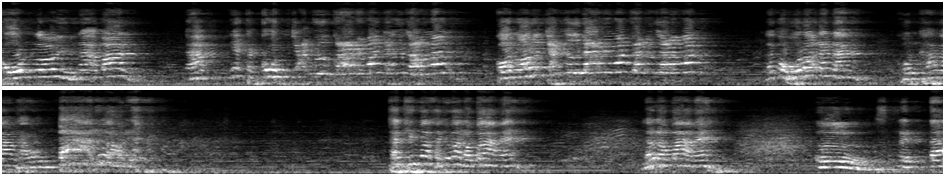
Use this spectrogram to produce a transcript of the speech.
โกนเลยหน้าบ้านนะครับเนี่ยตะโกนฉันคือข่าวไดมอนด์ฉันคือข่าวไดมอนก่อนนอนเลยฉันคือไดมอนด์ฉันคือข่าวไดมอนแล้วก็หัวเราะดังๆคนข้างล่างถามว่าบ้าหรือเปล่าเนี่ยท่านคิดว่าเขาจะว่าเราบ้าไหมแล้วเราบ้าไหมเออสำเร็จได้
